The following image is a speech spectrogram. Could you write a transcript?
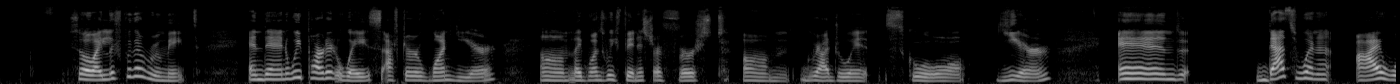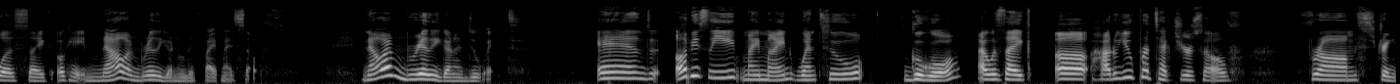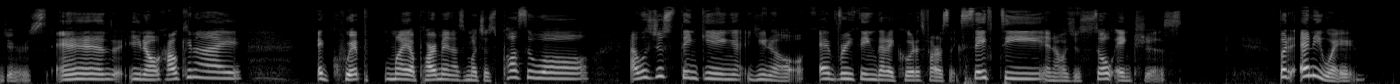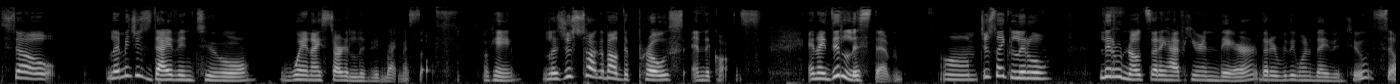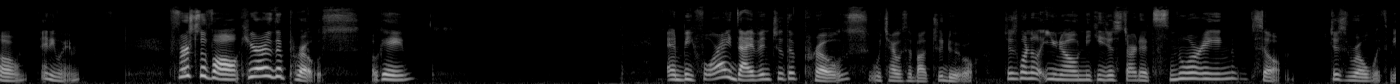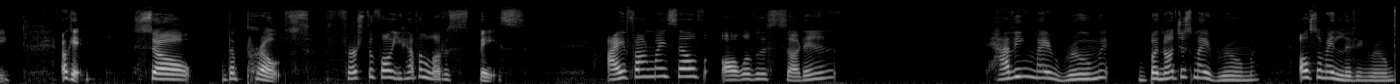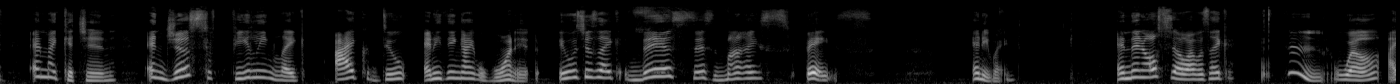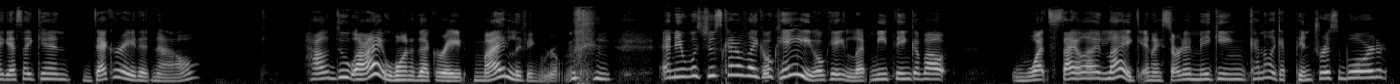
so I lived with a roommate and then we parted ways after one year Um, like once we finished our first um, graduate school year, and that's when I was like, okay, now I'm really gonna live by myself. Now I'm really gonna do it. And obviously, my mind went to Google. I was like, uh, how do you protect yourself from strangers? And, you know, how can I equip my apartment as much as possible? I was just thinking, you know, everything that I could as far as like safety, and I was just so anxious. But anyway, so let me just dive into when I started living by myself. Okay, let's just talk about the pros and the cons. And I did list them, um, just like little little notes that I have here and there that I really want to dive into. So anyway, first of all, here are the pros. Okay. And before I dive into the pros, which I was about to do, just want to let you know Nikki just started snoring, so just roll with me. Okay, so the pros. First of all, you have a lot of space. I found myself all of a sudden having my room, but not just my room, also my living room and my kitchen, and just feeling like I could do anything I wanted. It was just like, this is my space. Anyway, and then also I was like, hmm, well, I guess I can decorate it now. How do I want to decorate my living room? And it was just kind of like, okay, okay, let me think about what style I like. And I started making kind of like a Pinterest board.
